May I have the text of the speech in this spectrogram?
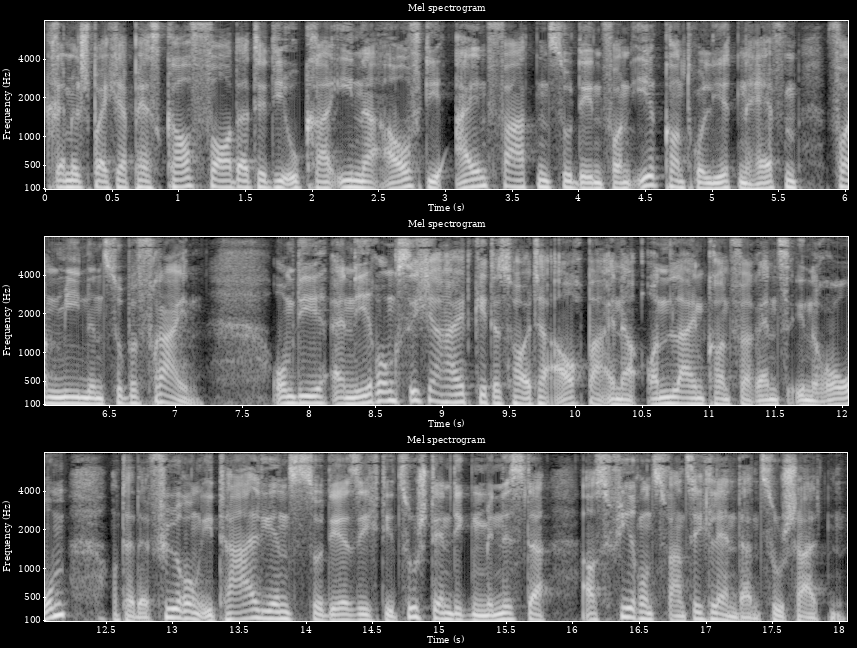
Kreml-Sprecher Peskov forderte die Ukraine auf, die Einfahrten zu den von ihr kontrollierten Häfen von Minen zu befreien. Um die Ernährungssicherheit geht es heute auch bei einer Online-Konferenz in Rom unter der Führung Italiens, zu der sich die zuständigen Minister aus 24 Ländern zuschalten.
